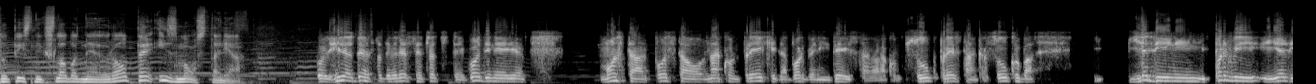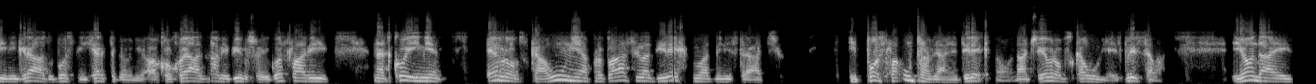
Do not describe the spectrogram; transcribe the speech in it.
dopisnik Slobodne Evrope iz Mostarja. Od 1994. godine je Mostar postao nakon prekida borbenih dejstava, nakon suk, prestanka sukoba, jedini, prvi i jedini grad u Bosni i Hercegovini, a koliko ja znam i bivšoj Jugoslaviji, nad kojim je Evropska unija proglasila direktnu administraciju i posla upravljanje direktno, znači Evropska unija iz Brisela. I onda je, iz,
